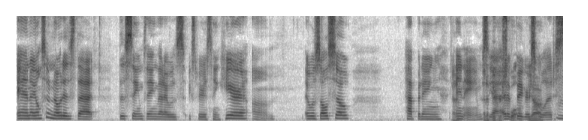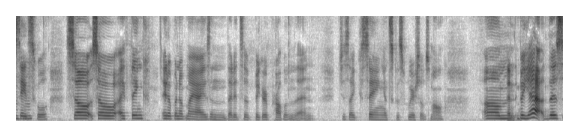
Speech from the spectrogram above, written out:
and I also noticed that the same thing that I was experiencing here, um, it was also happening At a- in Ames, at a yeah, at school, a bigger yeah. school, at a state Mhm. school. So, so I think it opened up my eyes and that it's a bigger problem than just like saying it's because we're so small. Um, And- but yeah, this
